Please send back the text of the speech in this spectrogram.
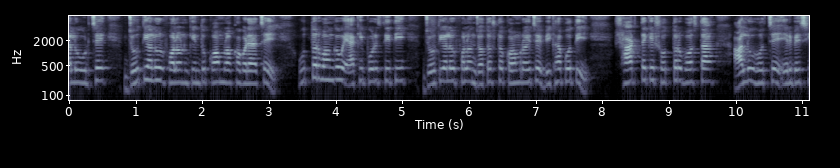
আলু উঠছে। জ্যোতি আলুর ফলন কিন্তু কম লক্ষ্য করে আছে। উত্তরবঙ্গেও একই পরিস্থিতি। জ্যোতি আলুর ফলন যথেষ্ট কম রয়েছে। বিঘাপতি ষাট থেকে সত্তর বস্তা আলু হচ্ছে, এর বেশি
